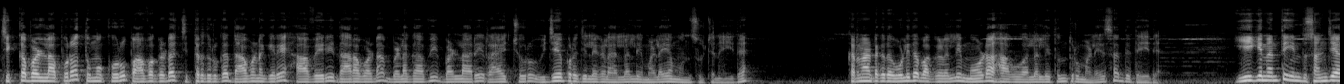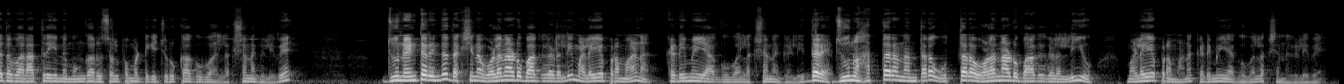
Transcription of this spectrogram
ಚಿಕ್ಕಬಳ್ಳಾಪುರ, ತುಮಕೂರು, ಪಾವಗಡ, ಚಿತ್ರದುರ್ಗ, ದಾವಣಗೆರೆ, ಹಾವೇರಿ, ಧಾರವಾಡ, ಬೆಳಗಾವಿ, ಬಳ್ಳಾರಿ, ರಾಯಚೂರು, ವಿಜಯಪುರ ಜಿಲ್ಲೆಗಳ ಅಲ್ಲಲ್ಲಿ ಮಳೆಯ ಮುನ್ಸೂಚನೆ ಇದೆ. ಕರ್ನಾಟಕದ ಉಳಿದ ಭಾಗಗಳಲ್ಲಿ ಮೋಡ ಹಾಗೂ ಅಲ್ಲಲ್ಲಿ ತುಂತುರು ಮಳೆಯ ಸಾಧ್ಯತೆ ಇದೆ. ಈಗಿನಂತೆ ಇಂದು ಸಂಜೆ ಅಥವಾ ರಾತ್ರಿಯಿಂದ ಮುಂಗಾರು ಸ್ವಲ್ಪ ಮಟ್ಟಿಗೆ ಚುರುಕಾಗುವ ಲಕ್ಷಣಗಳಿವೆ. ಜೂನ್ ಎಂಟರಿಂದ ದಕ್ಷಿಣ ಒಳನಾಡು ಭಾಗಗಳಲ್ಲಿ ಮಳೆಯ ಪ್ರಮಾಣ ಕಡಿಮೆಯಾಗುವ ಲಕ್ಷಣಗಳಿದ್ದರೆ, ಜೂನ್ ಹತ್ತರ ನಂತರ ಉತ್ತರ ಒಳನಾಡು ಭಾಗಗಳಲ್ಲಿಯೂ ಮಳೆಯ ಪ್ರಮಾಣ ಕಡಿಮೆಯಾಗುವ ಲಕ್ಷಣಗಳಿವೆ.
